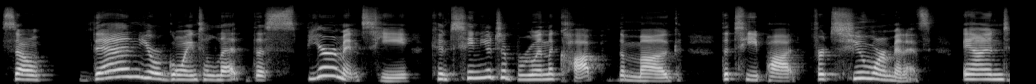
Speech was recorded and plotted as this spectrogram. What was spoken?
So then you're going to let the spearmint tea continue to brew in the cup, the mug, the teapot for two more minutes. And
